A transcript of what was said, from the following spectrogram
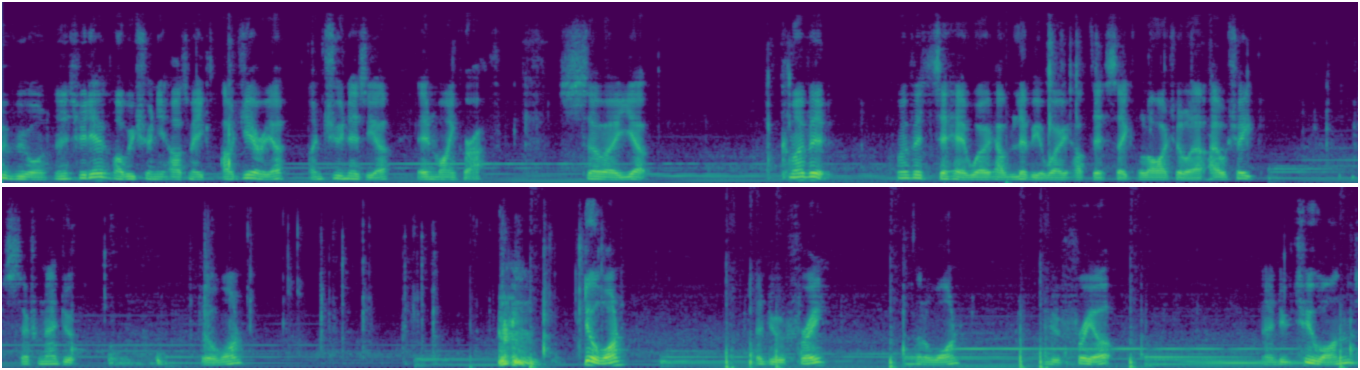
everyone, in this video I'll be showing you how to make Algeria and Tunisia in Minecraft. So uh, yep, come over, come over to here where we have Libya, where we have this like large little L shape. So from there do, do a one, do a one, then do a three, then a one, then do a three up, then do two ones,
